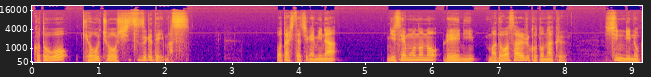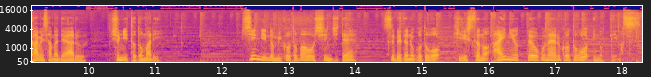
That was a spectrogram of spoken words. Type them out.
ことを強調し続けています私たちが皆偽物の霊に惑わされることなく真理の神様である主にとどまり真理の御言葉を信じて全てのことをキリストの愛によって行えることを祈っています。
